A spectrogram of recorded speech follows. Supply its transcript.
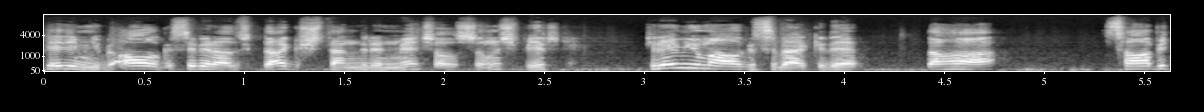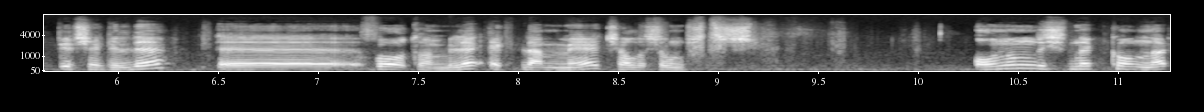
dediğim gibi algısı birazcık daha güçlendirilmeye çalışılmış bir premium algısı belki de daha sabit bir şekilde eee, bu otomobile eklenmeye çalışılmıştır. Onun dışındaki konular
